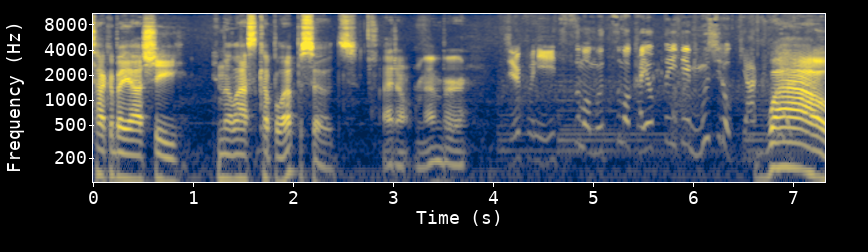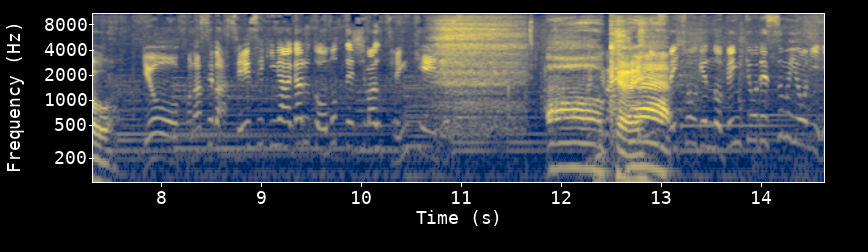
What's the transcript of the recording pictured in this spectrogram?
Takebayashi in the last couple episodes? I don't remember. 塾に5つも6つも通っていてむしろ逆 Wow. 量をこなせば成績が上がると思ってしまう典型です Oh, Okay. crap. 最小限の勉強で済むように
